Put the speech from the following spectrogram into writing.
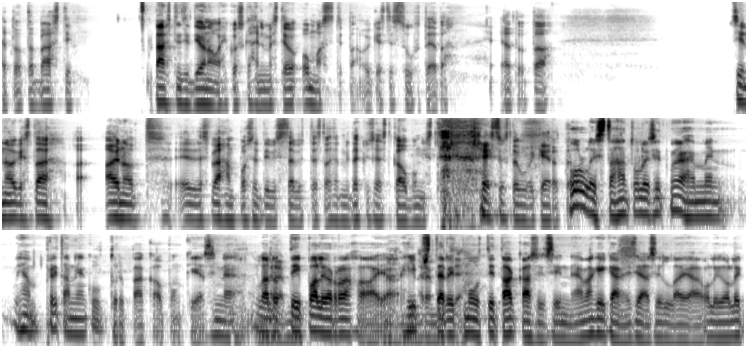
ja tota, päästi, päästin sitten jonoihin, koska hän ilmeisesti omasi jotain oikeasti suhteita. Ja, tota, siinä oikeastaan ainoat edes vähän positiivista sävytteistä asiat, mitä kyseisestä kaupungista ja reissusta voi kertoa. Hullistahan tuli sitten myöhemmin ihan Britannian kulttuuripääkaupunki ja sinne no, ladattiin paljon rahaa ja hipsterit muutti takaisin sinne ja mäkin kävin siellä silloin ja oli, oli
